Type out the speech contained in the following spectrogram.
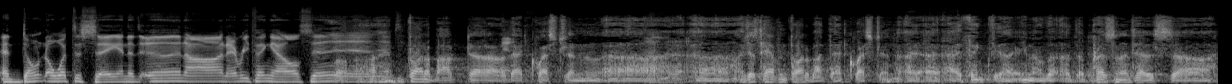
And don't know what to say and, uh, and on everything else. I haven't thought about uh, that question. Uh, uh, I just haven't thought about that question. I, I, I think uh, you know the, the president has. Uh,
